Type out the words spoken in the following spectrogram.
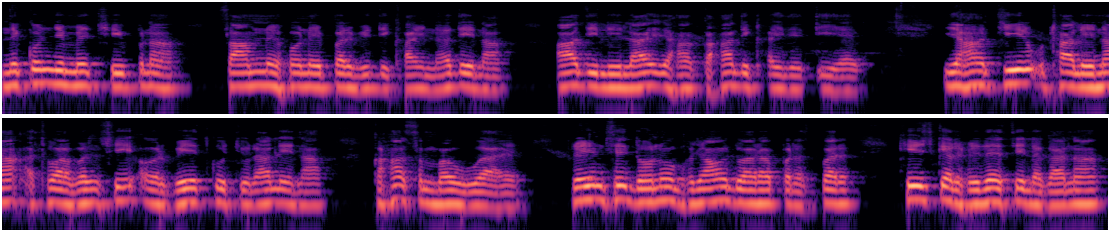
निकुंज में छिपना, सामने होने पर भी दिखाई न देना आदि लीलाएँ यहाँ कहाँ दिखाई देती है? यहाँ चीर उठा लेना अथवा वंशी और वेद को चुरा लेना कहाँ संभव हुआ है? प्रेम से दोनों भुजाओं द्वारा परस्पर खींचकर हृदय से लगाना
